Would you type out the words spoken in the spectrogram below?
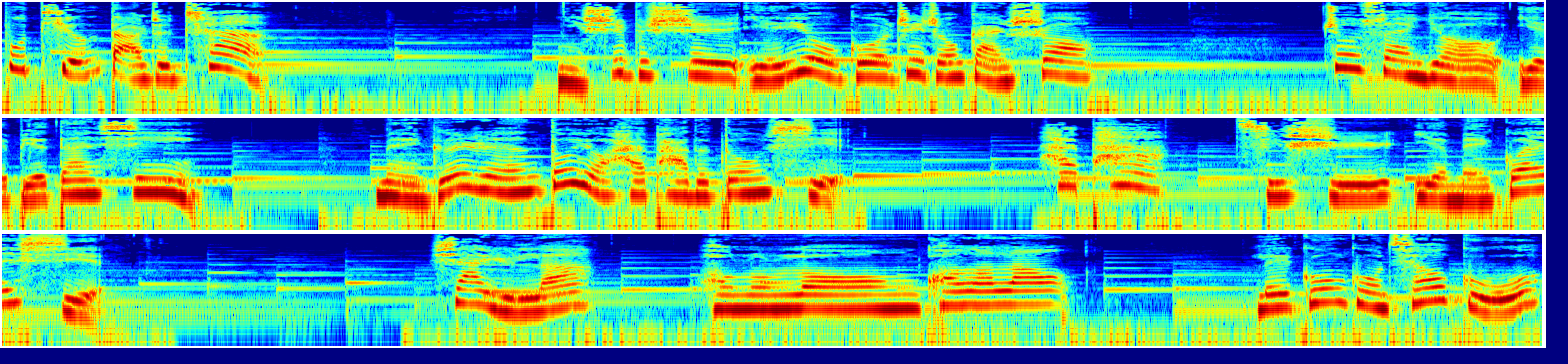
不停打着颤。你是不是也有过这种感受？就算有，也别担心。每个人都有害怕的东西，害怕其实也没关系。下雨啦，轰隆隆，哐啷啷，雷公公敲鼓，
